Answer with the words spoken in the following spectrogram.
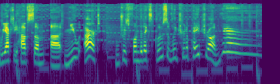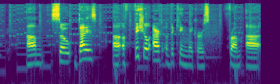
we actually have some uh, new art, which was funded exclusively through the Patreon. Yay! Um, so that is uh, official art of the Kingmakers from uh,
